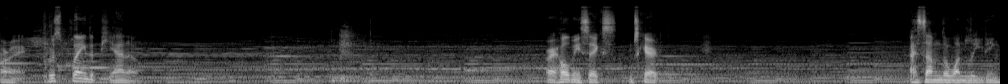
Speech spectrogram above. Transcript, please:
Alright, who's playing the piano? Alright, hold me, Six. I'm scared. As I'm the one leading.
